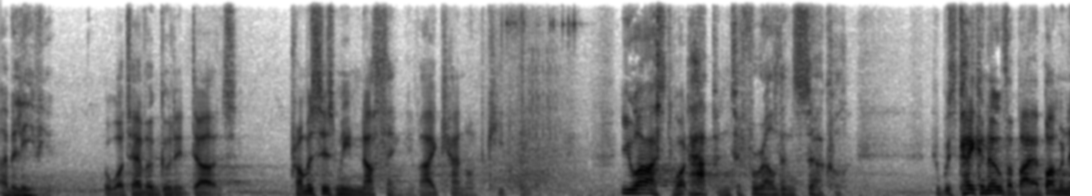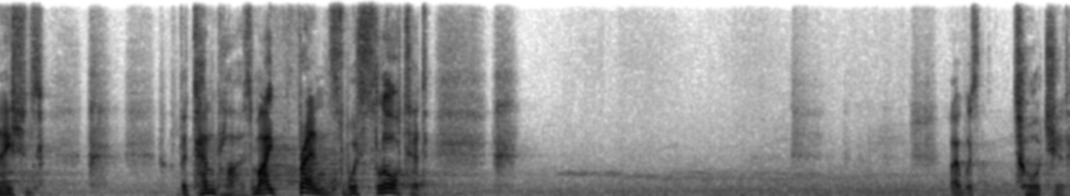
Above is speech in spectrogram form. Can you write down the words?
I believe you. But whatever good it does, promises me nothing if I cannot keep them. You asked what happened to Ferelden's Circle. It was taken over by abominations. The Templars, my friends, were slaughtered. I was tortured.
